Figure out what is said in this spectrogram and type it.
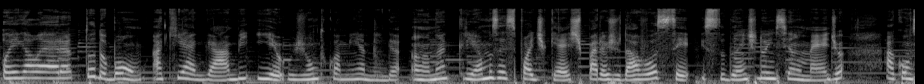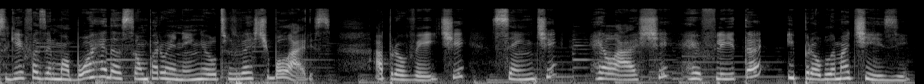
Oi, galera, tudo bom? Aqui é a Gabi e eu, junto com a minha amiga Ana, criamos esse podcast para ajudar você, estudante do ensino médio, a conseguir fazer uma boa redação para o Enem e outros vestibulares. Aproveite, sente, relaxe, reflita e problematize.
